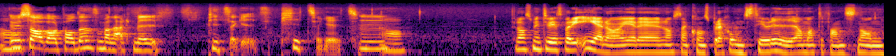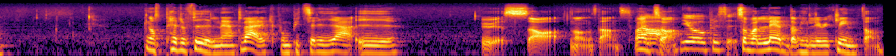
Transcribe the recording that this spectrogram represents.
ja. USA-valpodden som har lärt mig Pizzagate. Pizzagate. Mm. Ja. För de som inte vet vad det är då, är det någon sån konspirationsteori om att det fanns någon något pedofilnätverk på en pizzeria i USA någonstans. Var det inte så? Jo, precis. Som var ledd av Hillary Clinton.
